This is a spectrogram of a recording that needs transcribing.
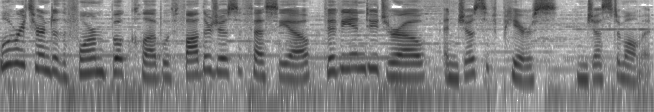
We'll return to the Formed Book Club with Father Joseph Fessio, Vivian Dudro, and Joseph Pearce in just a moment.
